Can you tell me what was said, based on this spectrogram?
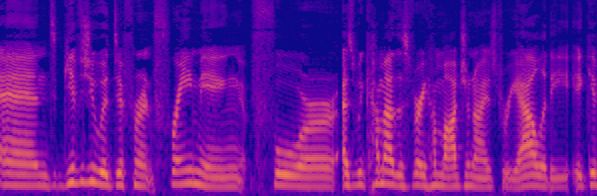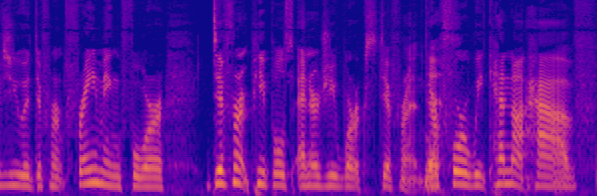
and gives you a different framing for as we come out of this very homogenized reality it gives you a different framing for different people's energy works different. Therefore we cannot have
